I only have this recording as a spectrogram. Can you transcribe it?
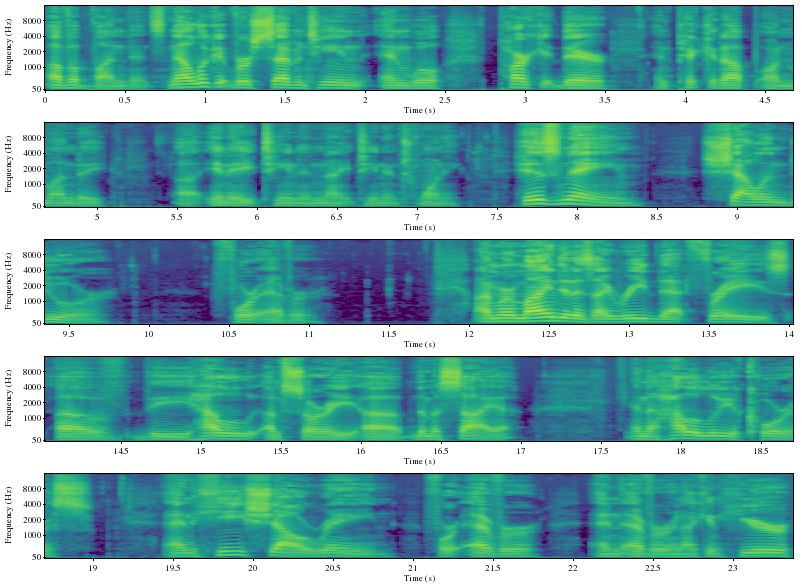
of abundance. Now look at verse 17 and we'll park it there and pick it up on Monday uh, in 18 and 19 and 20. His name shall endure forever. I'm reminded as I read that phrase of the I'm sorry, uh, the Messiah and the Hallelujah chorus, and he shall reign forever and ever. And I can hear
